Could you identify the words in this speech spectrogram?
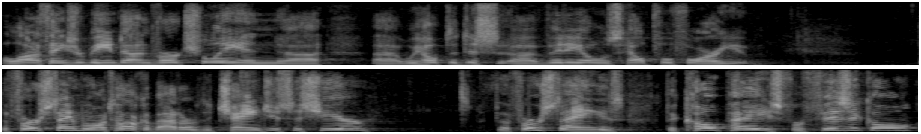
a lot of things are being done virtually, and uh, uh we hope that this uh, video is helpful for you. The first thing we want to talk about are the changes this year. The first thing is the copays for physical,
